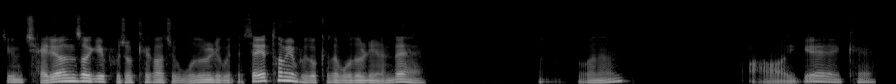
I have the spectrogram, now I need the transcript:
지금 재련석이 부족해가지고 못 올리고 있는데 세이텀이 부족해서 못 올리는데 그거는 아 이게 이렇게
